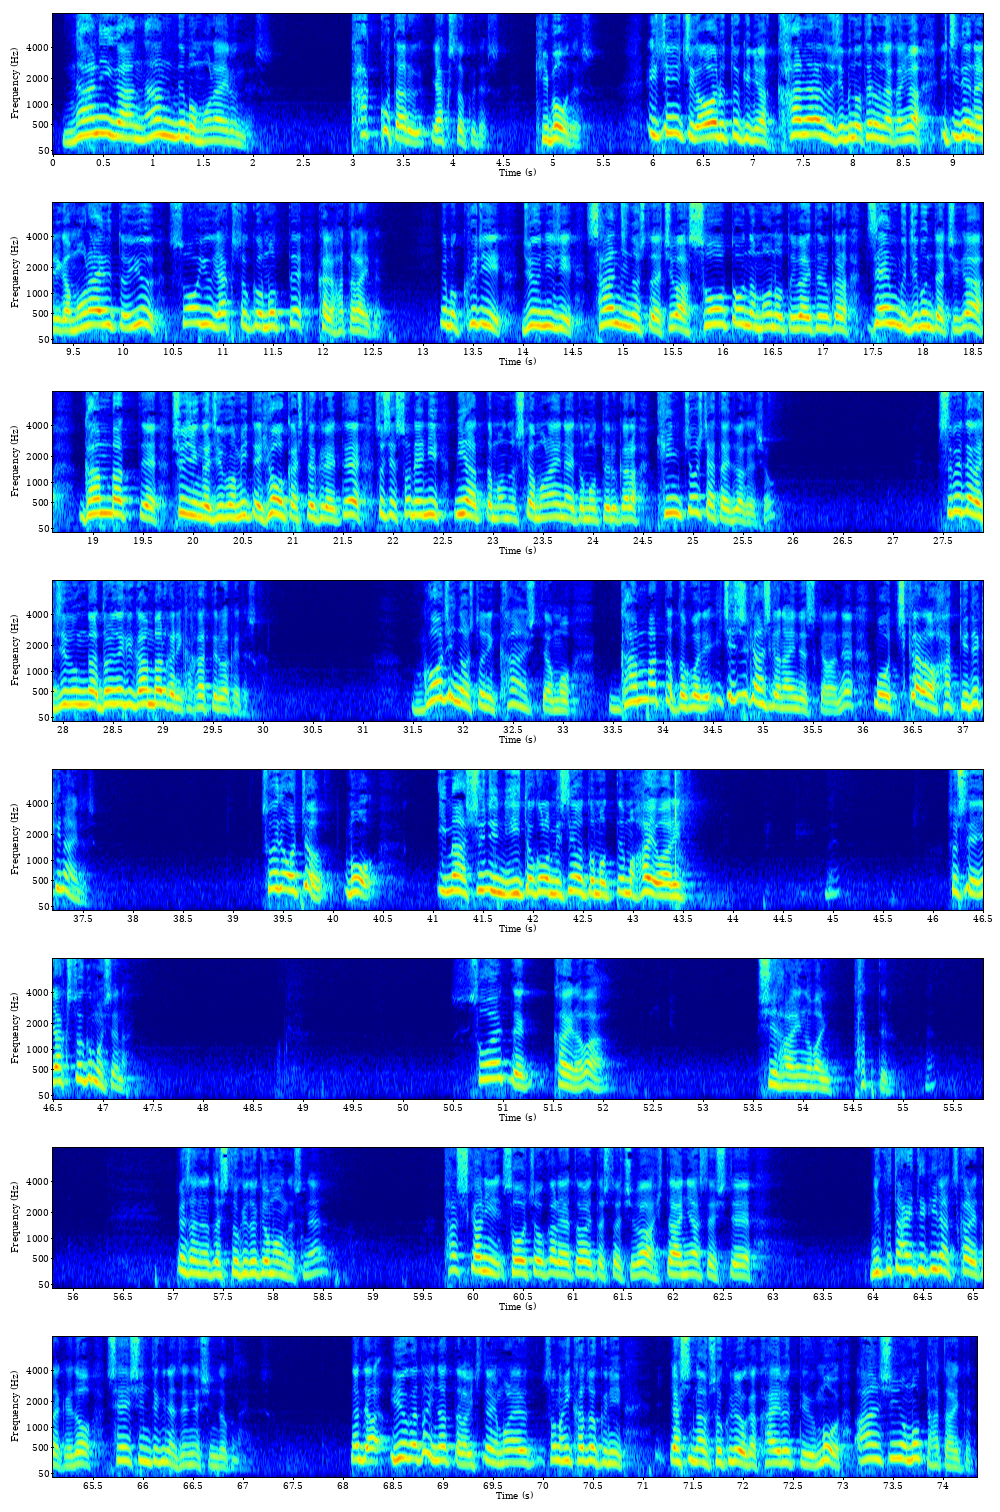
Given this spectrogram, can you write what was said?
何が何でももらえるんです。確固たる約束です。希望です。一日が終わる時には必ず自分の手の中には一でなりがもらえるというそういう約束を持って彼は働いてる。でも9時12時3時の人たちは相当なものと言われてるから全部自分たちが頑張って主人が自分を見て評価してくれてそしてそれに見合ったものしかもらえないと思ってるから緊張して働いてるわけでしょ？全てが自分がどれだけ頑張るかにかかってるわけですから5時の人に関してはもう頑張ったところで1時間しかないんですからね。もう力を発揮できないです。それで終わっちゃう。もう今主人にいいところを見せようと思ってもはい終わり、ね、そして約束もしてない。そうやって彼らは支払いの場に立ってる、ね、皆さんに私時々思うんですね。確かに早朝から雇われた人たちは額に汗して肉体的には疲れたけど精神的には全然しんどくないです。なんで夕方になったら一年にもらえるその日家族に養う食料が買えるっていうもう安心を持って働いてる。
